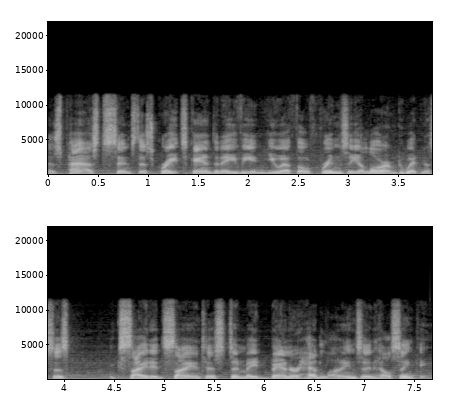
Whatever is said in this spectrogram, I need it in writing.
has passed since this great Scandinavian UFO frenzy alarmed witnesses, excited scientists, and made banner headlines in Helsinki.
